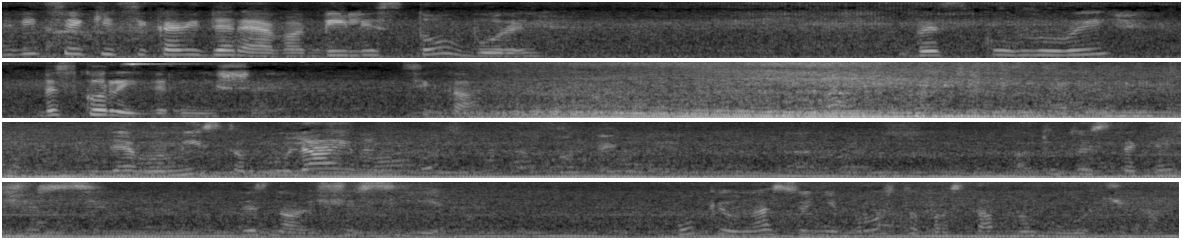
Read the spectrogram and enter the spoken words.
Дивіться, які цікаві дерева, білі стовбури, без кожури, без кори, вірніше. Цікаво. Йдемо містом, гуляємо. А тут ось таке щось, не знаю, щось є. Поки у нас сьогодні просто проста прогулочка.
